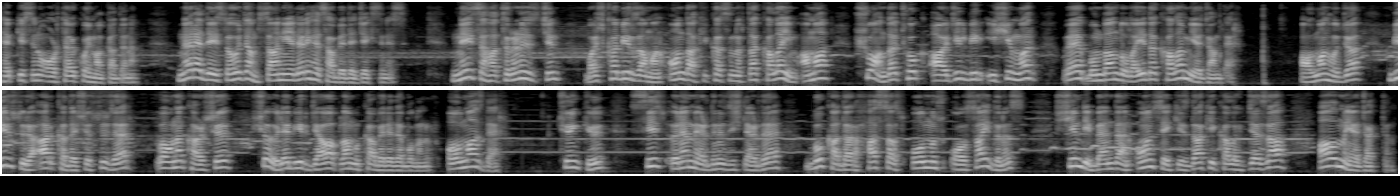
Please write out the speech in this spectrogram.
Tepkisini ortaya koymak adına. Neredeyse hocam saniyeleri hesap edeceksiniz. Neyse hatırınız için başka bir zaman 10 dakika sınıfta kalayım ama şu anda çok acil bir işim var ve bundan dolayı da kalamayacağım der. Alman hoca bir süre arkadaşı süzer ve ona karşı şöyle bir cevapla mukabelede bulunur. Olmaz der. Çünkü siz önem verdiğiniz işlerde bu kadar hassas olmuş olsaydınız şimdi benden 18 dakikalık ceza almayacaktın.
